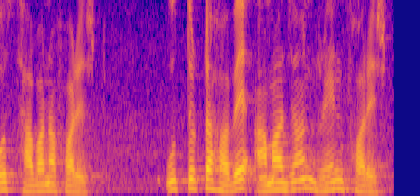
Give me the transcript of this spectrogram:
ও সাভানা ফরেস্ট উত্তরটা হবে আমাজন রেন ফরেস্ট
